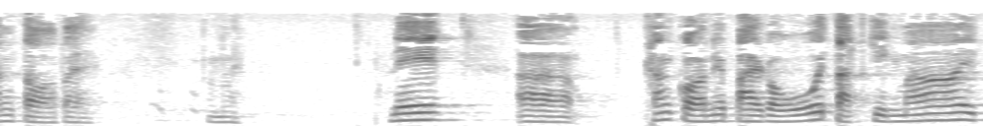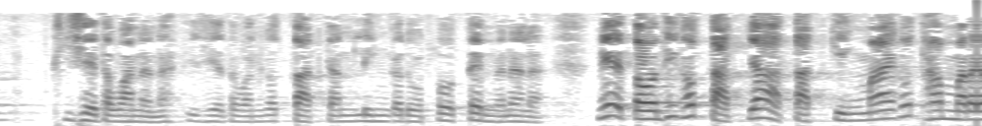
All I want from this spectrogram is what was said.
ดังต่อไปนี่ครั้งก่อนเนี่ยไปก็โอ้ยตัดกิ่งไม้ที่เชตวันอะนะที่เชตวันก็ตัดกันลิงกระโดดโลดเต้นไปนั่นแหละเนี่ยตอนที่เขาตัดหญ้าตัดกิ่งไม้เขาทาอะไร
